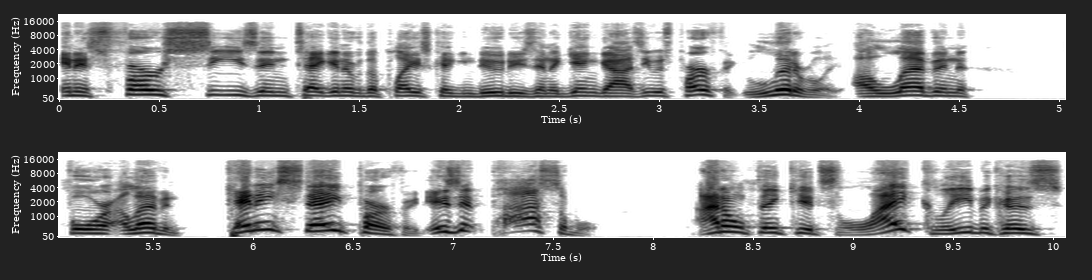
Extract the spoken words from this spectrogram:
in his first season taking over the place kicking duties. And again, guys, he was perfect. Literally 11 for 11. Can he stay perfect? Is it possible? I don't think it's likely because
